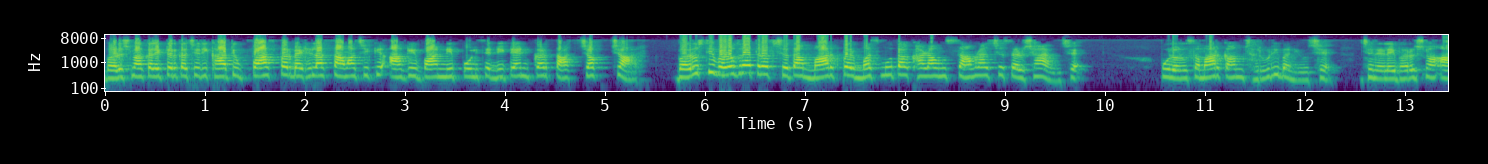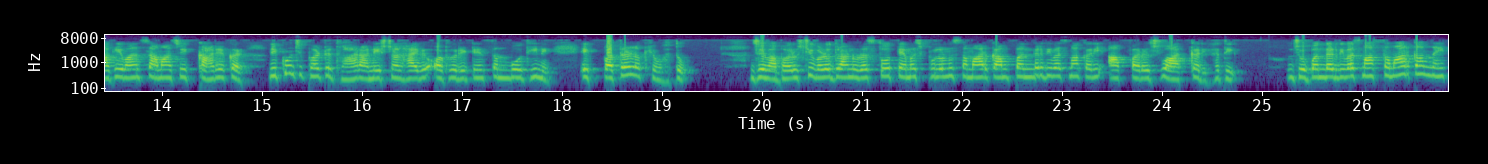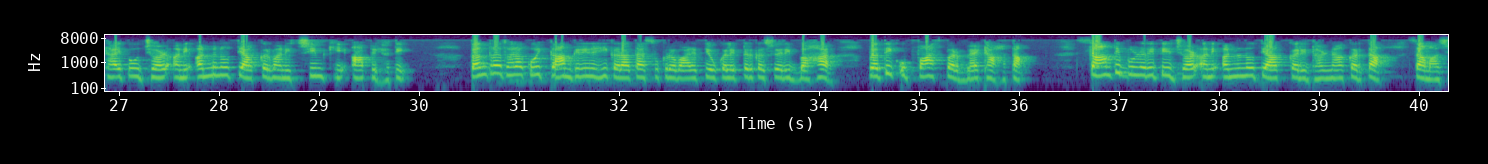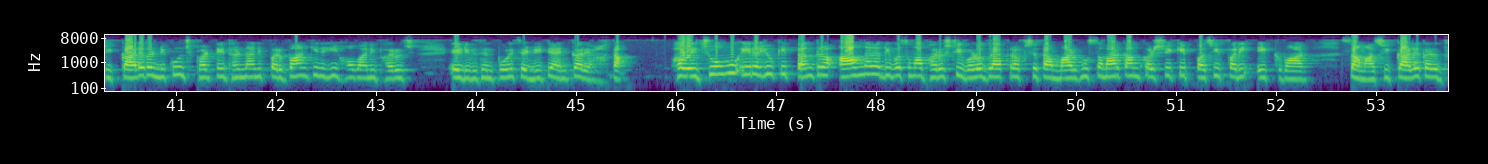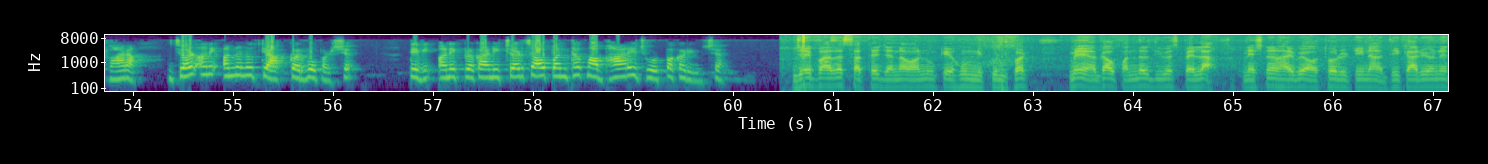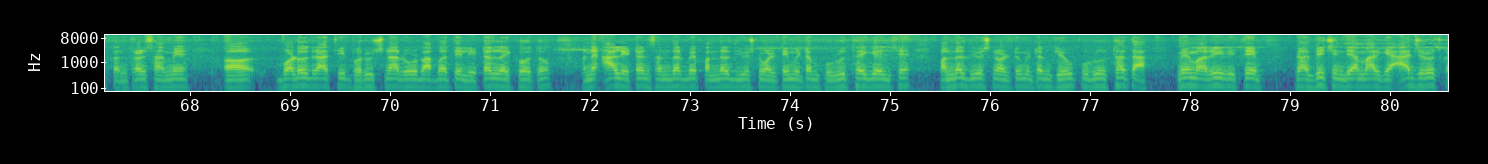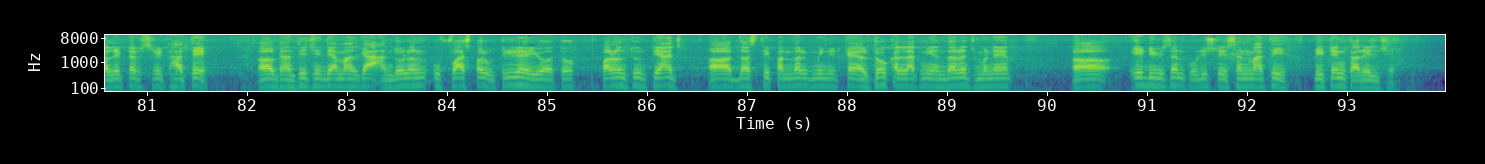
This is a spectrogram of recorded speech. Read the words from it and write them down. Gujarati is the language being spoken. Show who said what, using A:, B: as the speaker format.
A: ભરૂચમાં કલેક્ટર કચેરી ખાતે ઉપવાસ પર બેઠેલા સામાજિક આગેવાનને પોલીસે ડિટેન કરતા ચકચાર. ભરૂચથી વડોદરા તરફ જતા માર્ગ પર મસમોતા ખાડાઓનું સામ્રાજ્ય સર્જાયું છે. પુલોનું સમારકામ જરૂરી બન્યું છે, જેને લઈ ભરૂચના આગેવાન સામાજિક કાર્યકર નિકુંજ ભટ્ટ દ્વારા નેશનલ હાઈવે ઓથોરિટીને સંબોધીને એક પત્ર લખ્યો હતો. જેમાં ભરૂચથી વડોદરાનો રસ્તો તેમજ પુલોનું સમારકામ પંદર દિવસમાં કરી આપવા રજૂઆત કરી હતી. જો પંદર દિવસમાં સમારકામ નહીં થાય તો જળ અને અન્નનો ત્યાગ કરવાની ચીમકી આપી હતી. તંત્ર દ્વારા કોઈ કામગીરી નહીં કરાતા શુક્રવારે તેઓ કલેક્ટર કચેરી બહાર પ્રતિક ઉપવાસ પર બેઠા હતા. શાંતિપૂર્ણ રીતે જળ અને અન્નનો ત્યાગ કરી ધરણા કરતા સામાજિક કાર્યકર નિકુંજ ભટ્ટને ધરણાની પરવાનગી નહીં હોવાની ભરૂચ એ ડિવિઝન પોલીસે ડિટેન કર્યા હતા. હવે જોવું એ રહ્યું કે તંત્ર આવનારા દિવસોમાં ભરૂચથી વડોદરા તરફ જતા માર્ગનું સમારકામ કરશે કે પછી ફરી એકવાર સામાજિક કાર્યકર દ્વારા જળ અને અન્નનો ત્યાગ કરવો પડશે. તેવી અનેક પ્રકારની ચર્ચાઓ પંથકમાં ભારે જોર પકડ્યું છે.
B: જય ભારત સાથે જણાવવાનું કે હું નિકુંજ ભટ્ટ. મેં અગાઉ પંદર દિવસ પહેલાં નેશનલ હાઈવે ઓથોરિટીના અધિકારીઓને તંત્ર સામે વડોદરાથી ભરૂચના રોડ બાબતે લેટર લખ્યો હતો અને આ લેટર સંદર્ભે પંદર દિવસનું અલ્ટિમેટમ પૂરું થઈ ગયેલ છે. પંદર દિવસનું અલ્ટિમેટમ જેવું પૂરું થતાં મેં મારી રીતે ગાંધી ચિંધ્યા માર્ગે આજ રોજ કલેક્ટરશ્રી ખાતે ગાંધી ચિંધ્યા માર્ગે આંદોલન ઉપવાસ પર ઉતરી રહ્યો હતો. પરંતુ ત્યાં જ દસથી પંદર મિનિટ કે અડધો કલાકની અંદર જ મને એ ડિવિઝન પોલીસ સ્ટેશનમાંથી રિટેન કરેલ છે.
